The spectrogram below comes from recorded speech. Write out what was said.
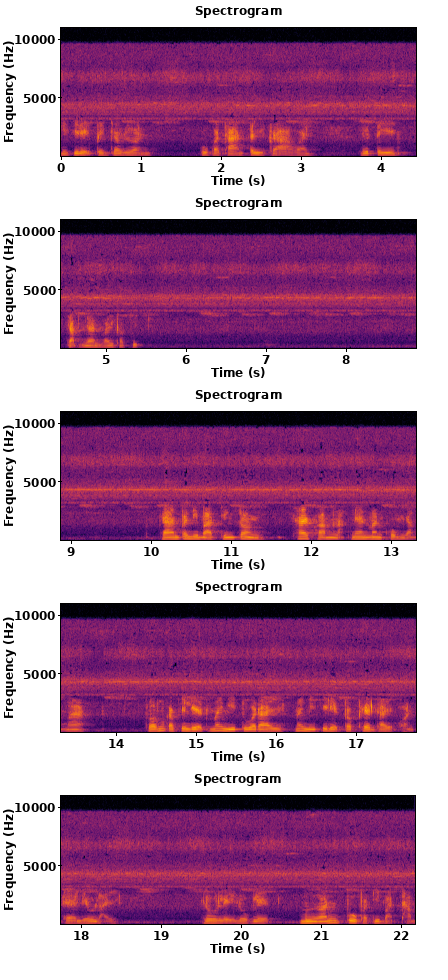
มีกิเลสเป็นเจ้าเรือน อุปาทานตีตราไว้ หรือตีจับแน่นไว้กับจิตการปฏิบัติจึงต้องใช้ความหนักแน่นมั่นคงอย่างมาก สมกับกิเลสไม่มีตัวใด ไม่มีกิเลสประเภทใดอ่อนแอเลี้ยวไหล โลเลโลกเลกเหมือนผู้ปฏิบัติธรรม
